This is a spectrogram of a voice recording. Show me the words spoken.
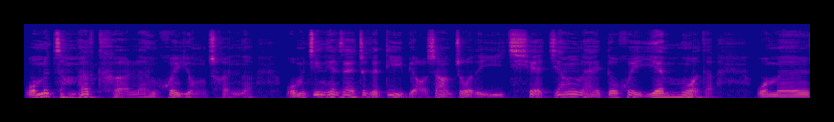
我们怎么可能会永存呢？我们今天在这个地表上做的一切，将来都会淹没的。我们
